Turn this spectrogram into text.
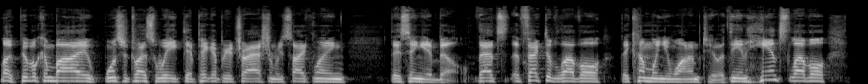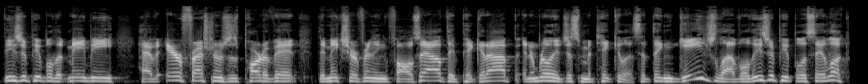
look, people come by once or twice a week, they pick up your trash and recycling. they send you a bill. That's effective level. They come when you want them to. At the enhanced level, these are people that maybe have air fresheners as part of it. They make sure if anything falls out, they pick it up and really just meticulous. At the engaged level, these are people that say, look,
